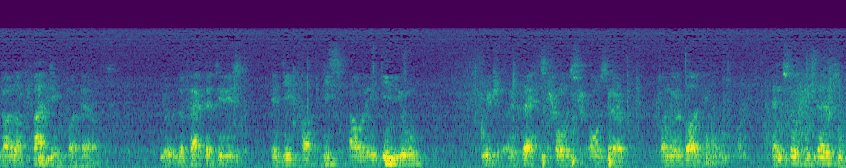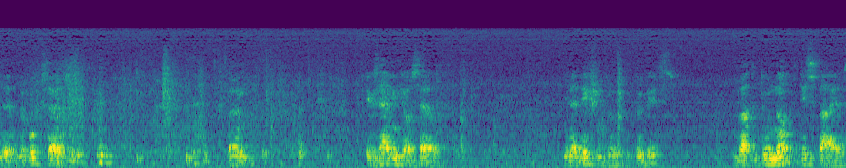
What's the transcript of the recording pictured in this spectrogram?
you are not fighting for health, you, the fact that there is a deep disharmony in you which reflects also on your body. And so he says, the, the book says, um, examine yourself in addition to, to this, but do not despise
